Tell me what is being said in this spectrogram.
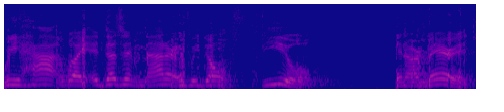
We have like it doesn't matter if we don't feel in our marriage.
